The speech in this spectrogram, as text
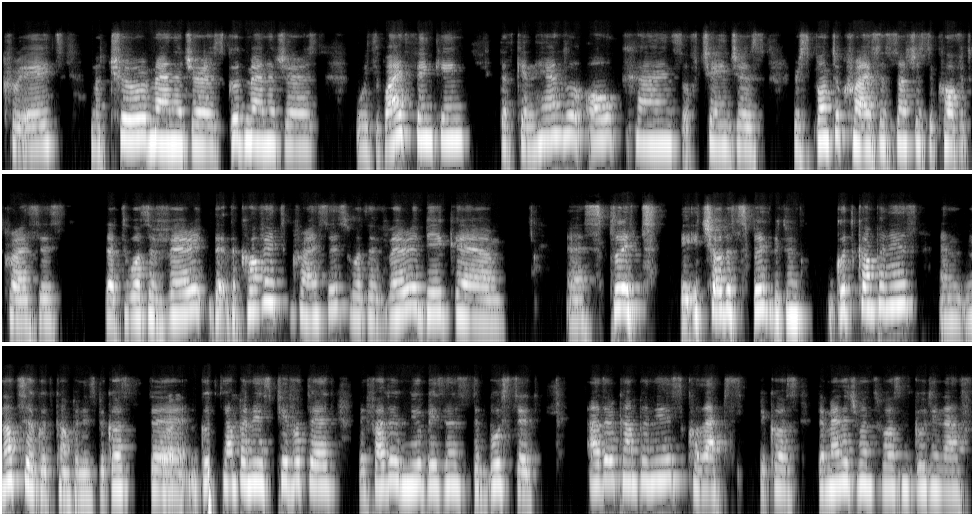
create mature managers good managers with wide thinking that can handle all kinds of changes respond to crises such as the covid crisis that was a very the, the covid crisis was a very big um, uh, split. It showed a split between good companies and not so good companies because the Right. good companies pivoted they funded new business they boosted. Other companies collapsed because the management wasn't good enough.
